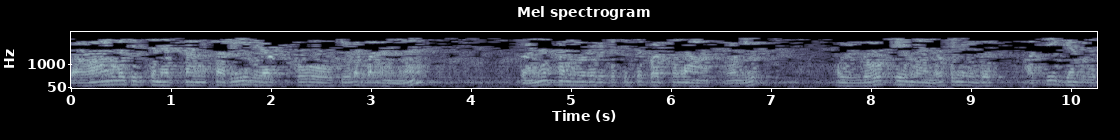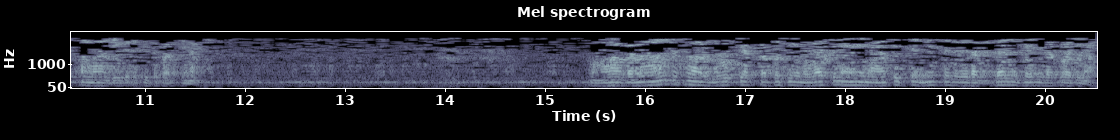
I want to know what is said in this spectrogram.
භවංග සිත නැත්නම් ශරීරයක් කෝ කියලා බලන්න. ඝන කලවරකට සිතපත් වුණා වගේ ඔය ලෝකේම නොපෙනීද අති ගැඹුරු සමාධියකට සිතපත් වෙනවා මහා ගණාන්තකාර ලෝකයක් අප කියන වචනේ එන අසිට මෙතන වෙලා ගල් ගල් දක්වදිනවා.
